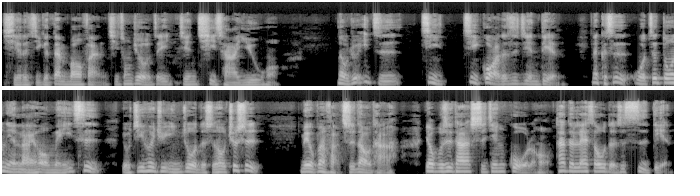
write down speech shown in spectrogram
写了几个蛋包饭，其中就有这一间气茶 U 哈，那我就一直记记挂着这间店。那可是我这多年来哈，每一次有机会去银座的时候，就是没有办法吃到它。要不是它时间过了哈，它的 last order 是四点，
